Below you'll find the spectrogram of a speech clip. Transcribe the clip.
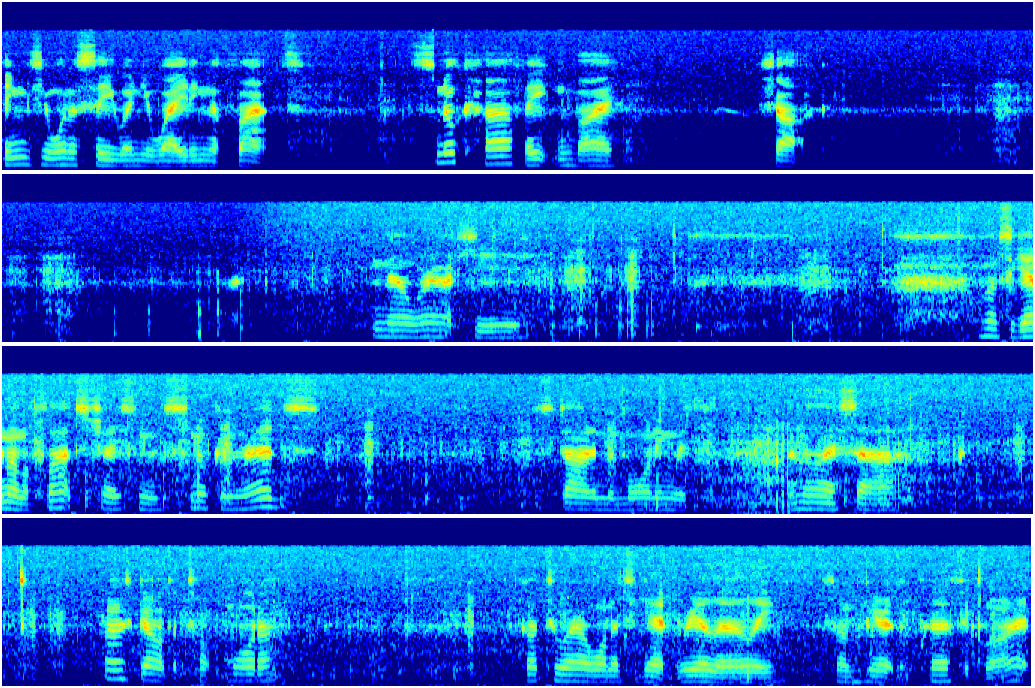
Things you want to see when you're wading the flats. Snook half eaten by shark. Now we're out here once again on the flats chasing snook and reds. Start in the morning with a nice uh, nice go at the top water. Got to where I wanted to get real early, so I'm here at the perfect light.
